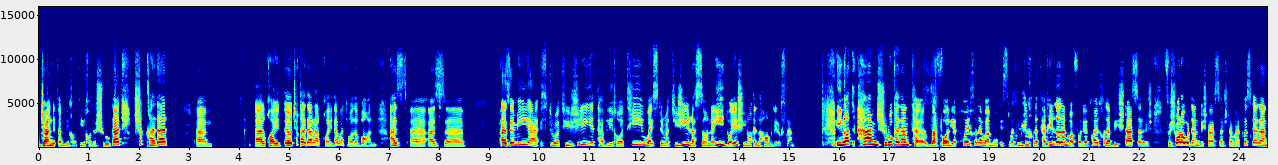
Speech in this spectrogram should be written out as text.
جنگ تبلیغاتی خودش شروع کرد چقدر القاعده چقدر القاعده و طالبان از از از امی استراتژی تبلیغاتی و استراتژی رسانه‌ای دایش اینا الهام گرفتن. اینا هم شروع کردن و فعالیت های خود و استراتژی خود تغییر دادن و فعالیت های خود بیشتر سرش فشار آوردن بیشتر سرش تمرکز کردن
